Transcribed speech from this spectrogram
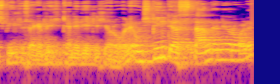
spielt es eigentlich keine wirkliche Rolle und spielt erst dann eine Rolle,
